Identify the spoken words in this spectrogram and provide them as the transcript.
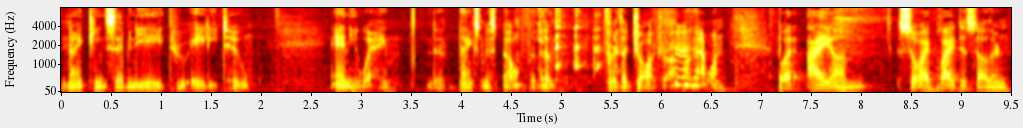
1978 through 82. Anyway, the, thanks, Miss Bell, for the for the jaw drop on that one. But I um, so I applied to Southern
